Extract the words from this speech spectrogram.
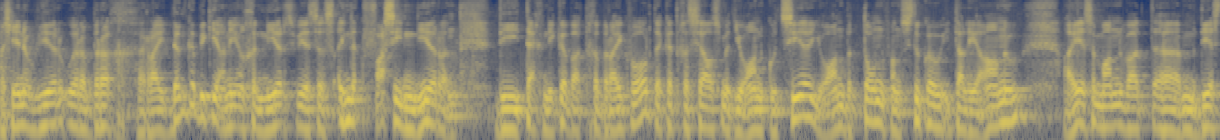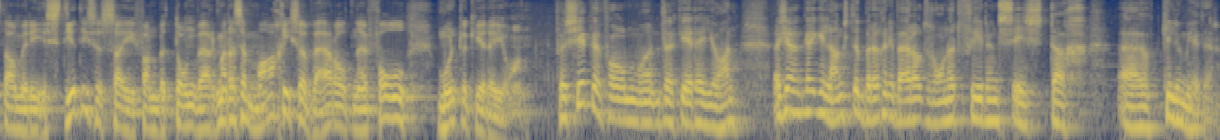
As jy nou weer oor 'n brug ry, dink 'n bietjie aan die ingenieurswese. Is eintlik fascinerend die tegnieke wat gebruik word. Ek het gesels met Johan Kutse, Johan Beton van Stucco Italiano. Hy is 'n man wat ehm um, deesdae met die estetiese sy van beton werk, maar dit is 'n magiese wêreld, nou vol moontlikhede, Johan. Verseker vol moontlikhede, Johan. As jy kyk, die langste brug in die wêreld is 164 uh km.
